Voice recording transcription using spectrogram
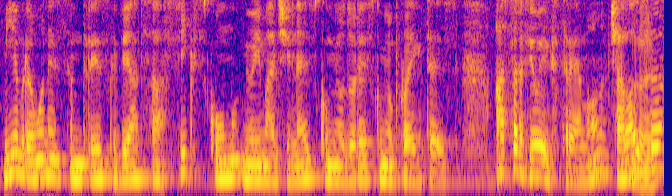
Mie îmi rămâne să-mi trăiesc viața fix cum mi-o imaginez, cum mi-o doresc, cum mi-o proiectez. Asta ar fi o extremă. Cealaltă,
